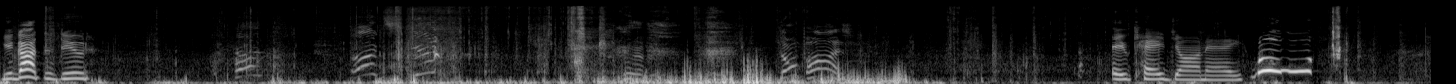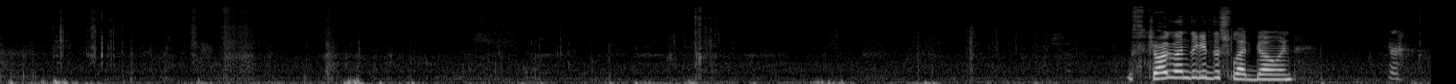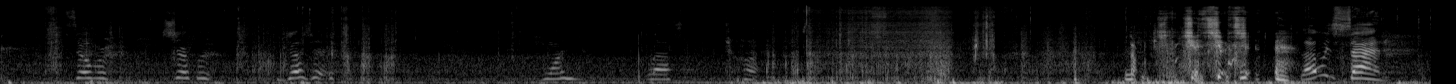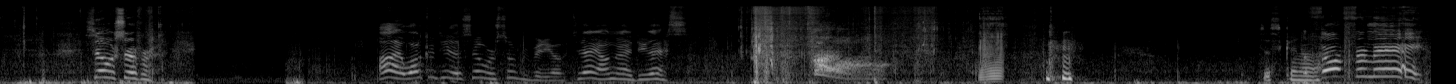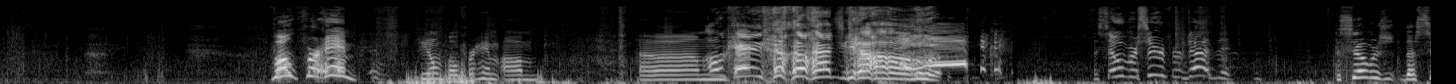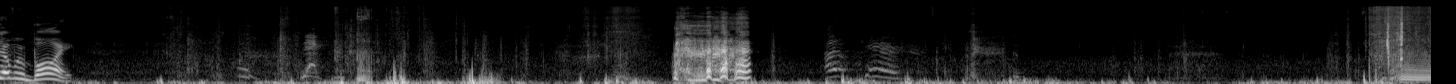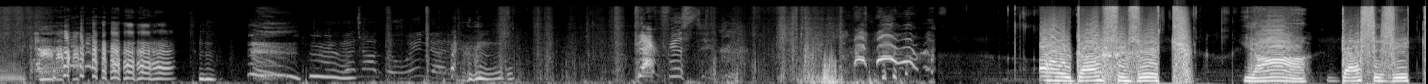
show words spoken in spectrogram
You got this, dude. Don't pause. Okay, Johnny. Woo! Struggling to get the sled going. Silver Surfer does it one last time. No, shit, shit, shit. That was sad. Silver Surfer. Hi, welcome to the Silver Surfer video. Today I'm gonna do this. Just gonna Vote for me! Vote for him. If you don't vote for him, um, um, Okay, let's go! the Silver Surfer does it. The silver, the silver boy. I don't care. That knocked the wind out of me. Breakfast. Oh, das ist it. Yeah, das ist it.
